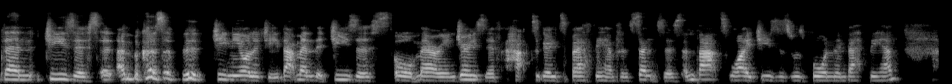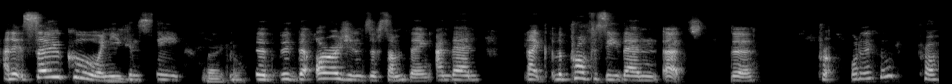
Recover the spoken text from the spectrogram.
then Jesus, and because of the genealogy, that meant that Jesus or Mary and Joseph had to go to Bethlehem for the census. And that's why Jesus was born in Bethlehem. And it's so cool And you mm. can see cool. the, the, the, origins of something. And then, like, the prophecy, then at the, pro, what are they called? Pro,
